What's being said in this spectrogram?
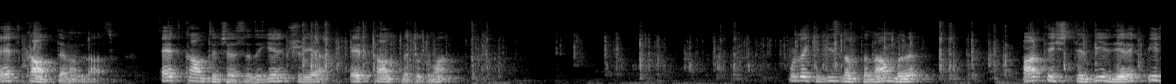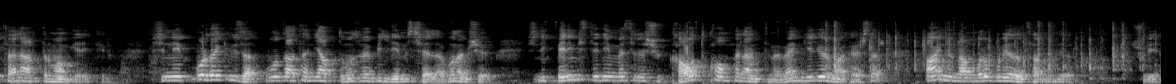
add count demem lazım. Add count içerisinde de gelip şuraya add count metoduma buradaki diz nokta number'ı artı eşittir 1 diyerek bir tane arttırmam gerekiyor. Şimdi buradaki güzel. Bu zaten yaptığımız ve bildiğimiz şeyler. Buna bir şey yok. Şimdi benim istediğim mesele şu. Count komponentime ben geliyorum arkadaşlar. Aynı number'ı buraya da tanımlıyorum. Şuraya.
